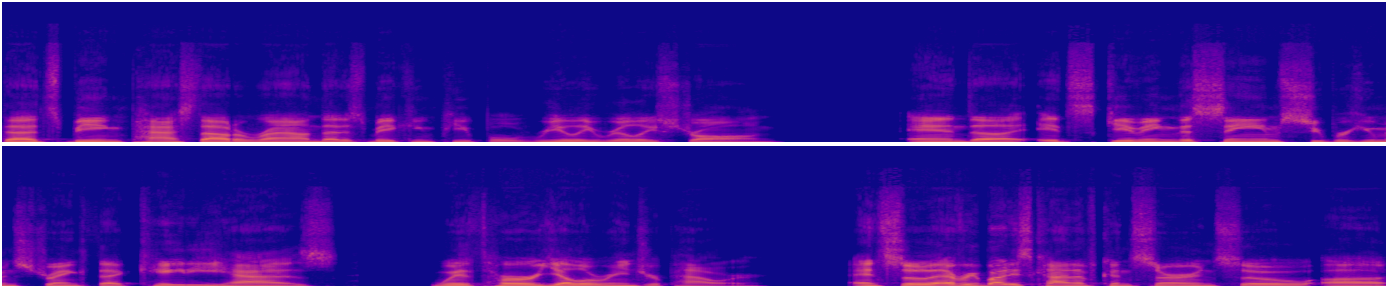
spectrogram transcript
that's being passed out around that is making people really, really strong. And uh, it's giving the same superhuman strength that Katie has with her Yellow Ranger power. And so everybody's kind of concerned. So uh,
